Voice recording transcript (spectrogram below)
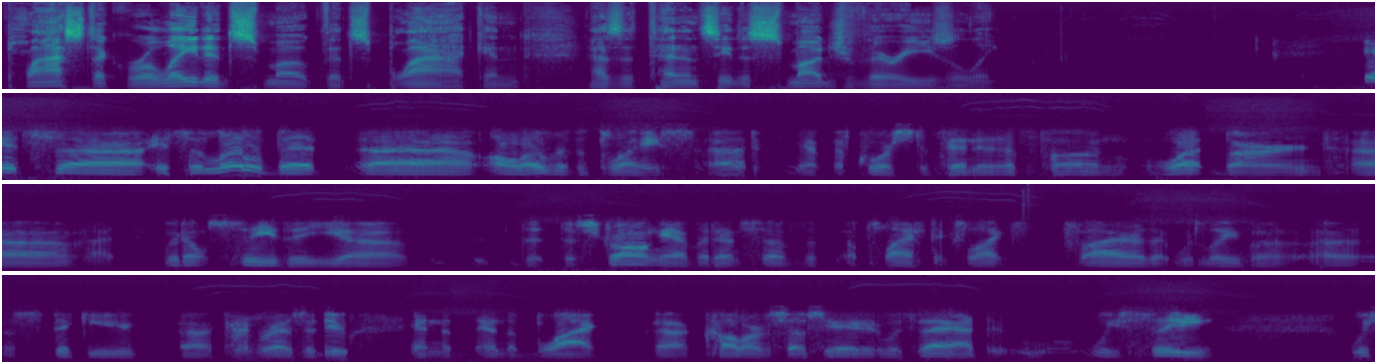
plastic related smoke that's black and has a tendency to smudge very easily? It's uh, it's a little bit uh, all over the place. Uh, of course, depending upon what burned. Uh, we don't see the, uh, the the strong evidence of the of plastics like fire that would leave a, a, a sticky uh, kind of residue and the and the black uh, color associated with that. We see we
